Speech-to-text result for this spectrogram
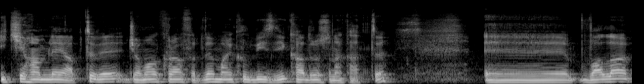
iki hamle yaptı ve Jamal Crawford ve Michael Beasley'i kadrosuna kattı. E, Valla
